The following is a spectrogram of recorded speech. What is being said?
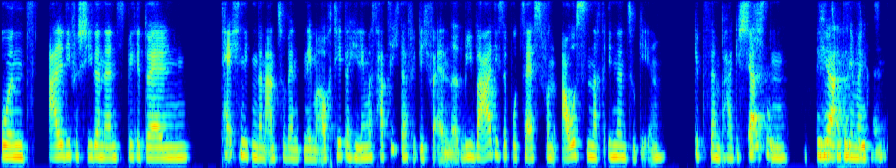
und all die verschiedenen spirituellen Techniken dann anzuwenden, eben auch Theta Healing. Was hat sich da für dich verändert? Wie war dieser Prozess, von außen nach innen zu gehen? Gibt es da ein paar Geschichten? Ja, das sind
